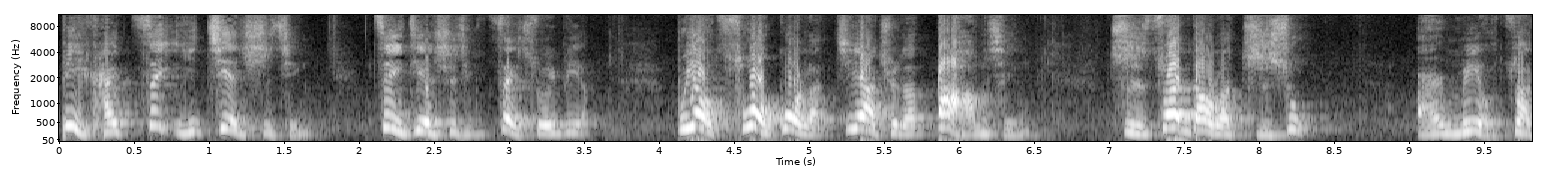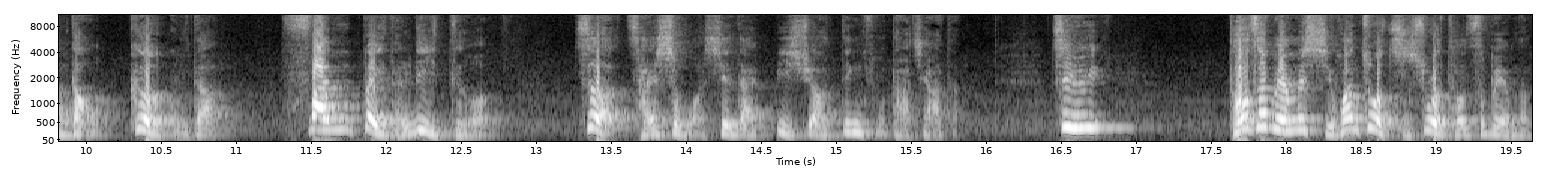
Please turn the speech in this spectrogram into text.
避开这一件事情，这件事情再说一遍，不要错过了接下去的大行情，只赚到了指数而没有赚到个股的翻倍的利得，这才是我现在必须要叮嘱大家的。至于投资朋友们喜欢做指数的投资朋友们，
